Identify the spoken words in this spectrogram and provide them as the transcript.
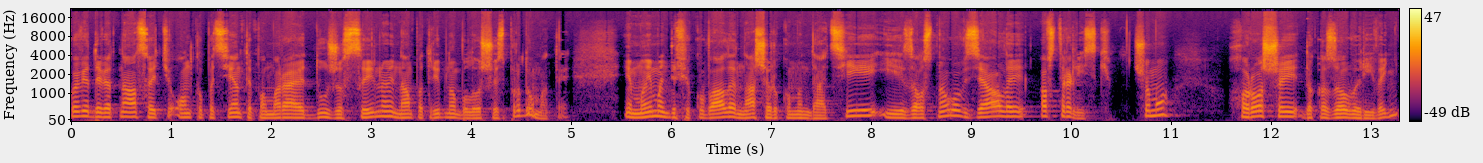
COVID-19 онкопацієнти помирають дуже сильно, і нам потрібно було щось продумати. І ми модифікували наші рекомендації і за основу взяли австралійські. Чому? Хороший доказовий рівень.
